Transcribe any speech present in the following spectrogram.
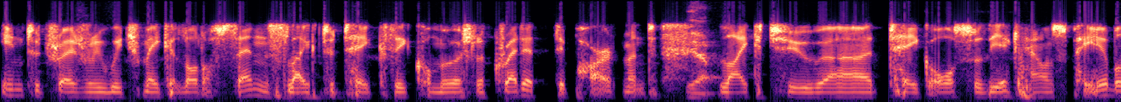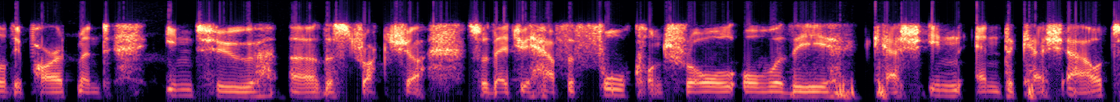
into Treasury which make a lot of sense, like to take the commercial credit department, yeah. like to uh, take also the accounts payable department into uh, the structure so that you have the full control over the cash in and the cash out.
